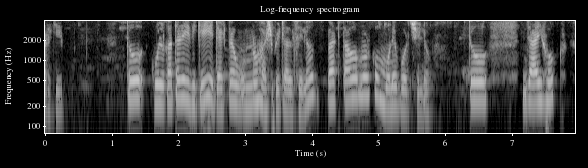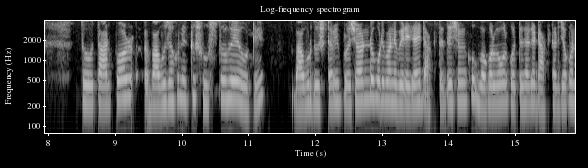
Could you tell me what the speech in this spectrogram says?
আর কি। তো কলকাতার এইদিকেই এটা একটা অন্য হসপিটাল ছিল বাট তাও আমার খুব মনে পড়ছিল। তো যাই হোক, তো তারপর বাবু যখন একটু সুস্থ হয়ে ওঠে বাবুর দুষ্টামি প্রচণ্ড পরিমাণে বেড়ে যায়। ডাক্তারদের সঙ্গে খুব বকর বকর করতে থাকে। ডাক্তার যখন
